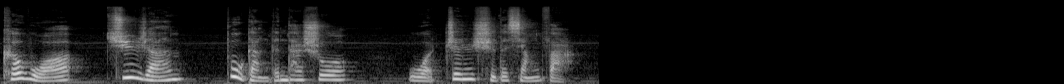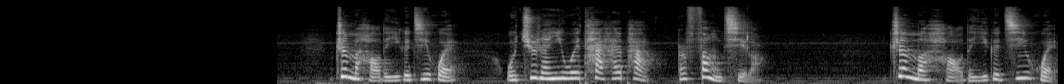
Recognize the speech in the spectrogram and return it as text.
可我居然不敢跟他说我真实的想法。这么好的一个机会，我居然因为太害怕而放弃了。这么好的一个机会，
